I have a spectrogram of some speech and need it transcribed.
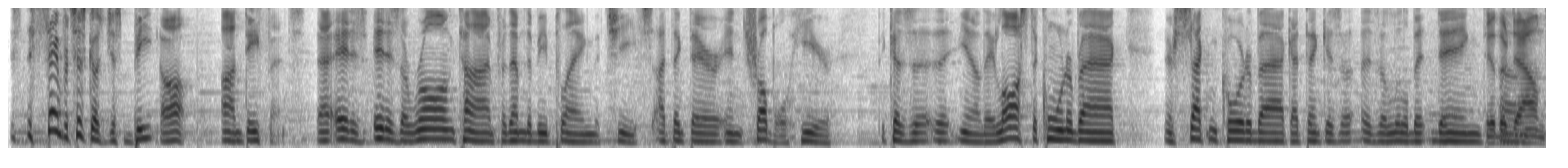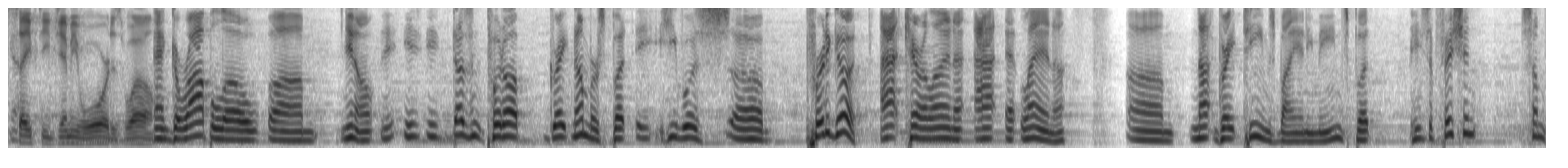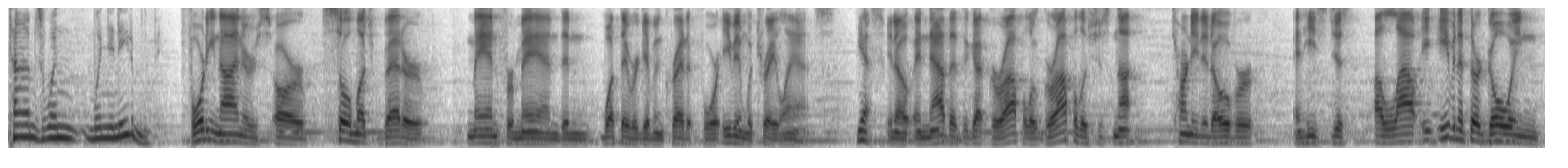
San Francisco's just beat up on defense. Uh, it is it is the wrong time for them to be playing the Chiefs. I think they're in trouble here because uh, the, you know they lost a cornerback. Their second quarterback, I think, is a, is a little bit dinged. yeah, they're Um, down safety Jimmy Ward as well. And Garoppolo, um, you know, he, he- he doesn't put up great numbers, but he, he was uh, pretty good at Carolina, at Atlanta. Um, not great teams by any means, but he's efficient sometimes when when you need them to be. 49ers are so much better man for man than what they were given credit for, even with Trey Lance. Yes. You know, and now that they've got Garoppolo, Garoppolo's just not turning it over, and he's just allow. e- Even if they're going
